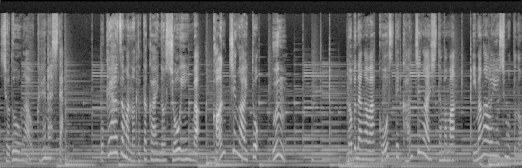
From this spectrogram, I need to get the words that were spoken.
初動が遅れました。桶狭間の戦いの勝因は勘違いと運。信長はこうして勘違いしたまま今川義元の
